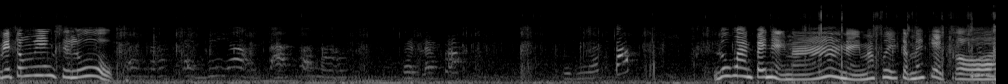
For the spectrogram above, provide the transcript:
ไม่ต้องวิ่งสิลูก ลูกวันไปไหนมา ไหนมาคุยกับแม่เกดก่อน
